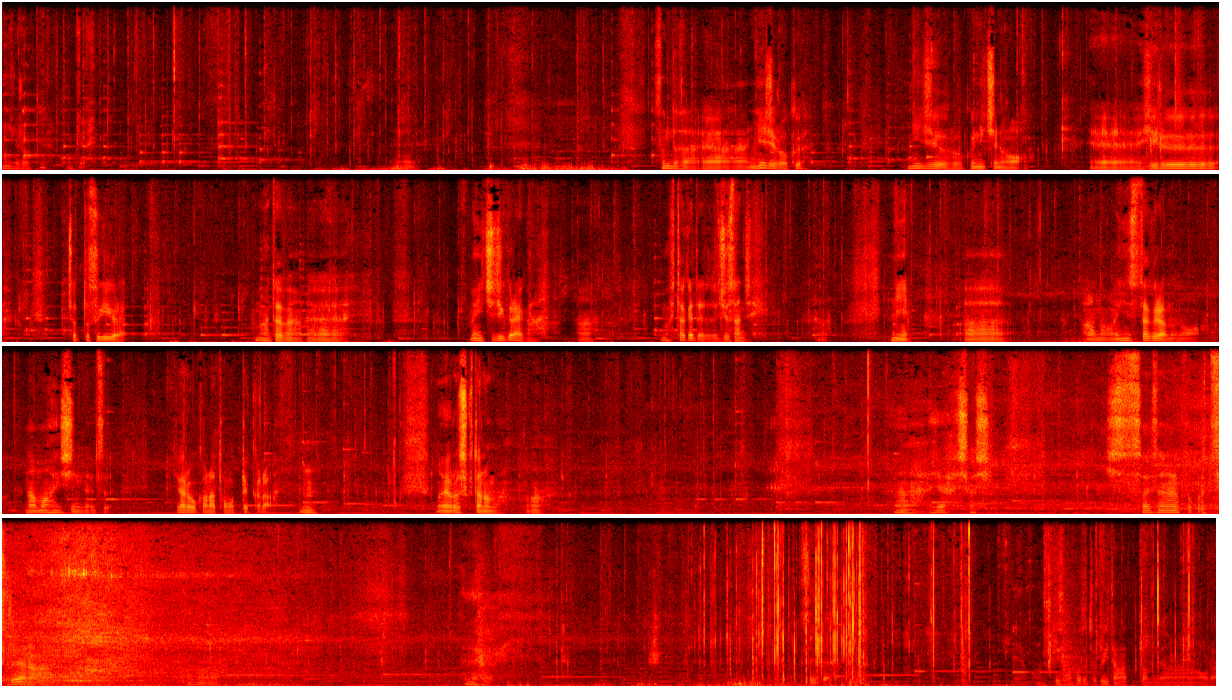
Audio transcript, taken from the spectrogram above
26 OK えそん。でさ、えー、26?26 日のえー、昼ちょっと過ぎぐらいまあ多分、えー、まあ1時ぐらいかな、うん、まあ、2桁だと13時、うん、にああのインスタグラムの生配信のやつやろうかなと思ってっから。うん。まあよろしく頼むうん、うん、いやしかし再生のくとこれつるやな。はいはい着いた。いやこのピザポテト食いたかったんだよな俺。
